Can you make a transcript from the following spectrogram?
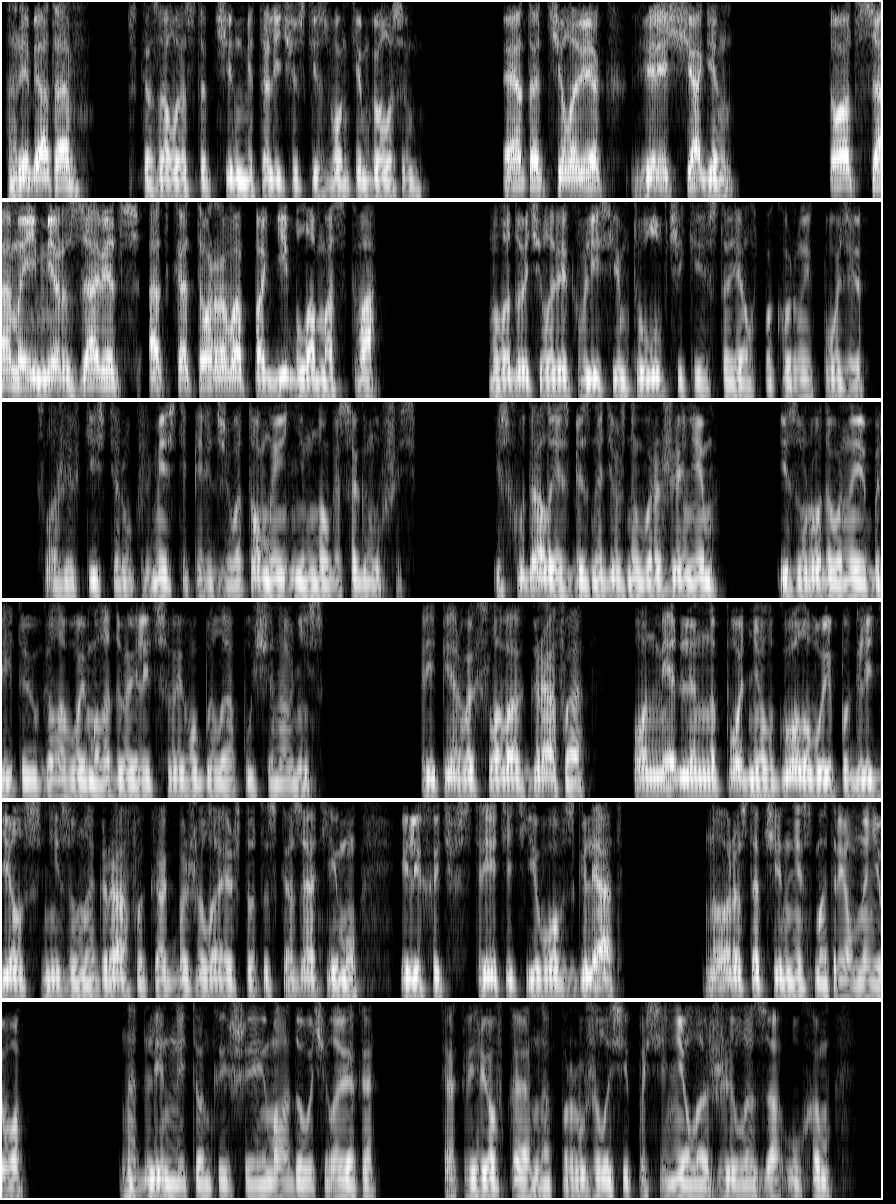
«Ребята», — сказал Растопчин металлически звонким голосом, — «этот человек Верещагин, тот самый мерзавец, от которого погибла Москва». Молодой человек в лисьем тулупчике стоял в покорной позе, сложив кисти рук вместе перед животом и немного согнувшись. Исхудалое с безнадежным выражением, изуродованное бритою головой молодое лицо его было опущено вниз. При первых словах графа он медленно поднял голову и поглядел снизу на графа, как бы желая что-то сказать ему или хоть встретить его взгляд, но Ростопчин не смотрел на него. На длинной тонкой шее молодого человека, как веревка, напружилась и посинела жила за ухом,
